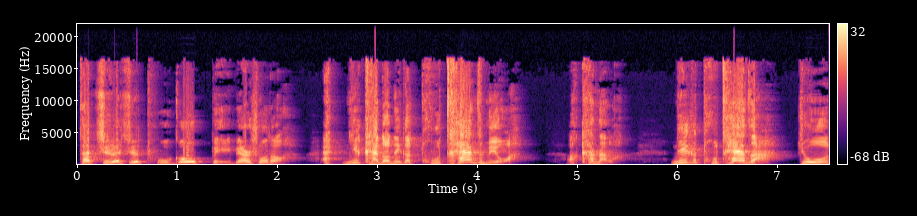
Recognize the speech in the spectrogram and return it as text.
他指了指土沟北边，说道：“啊，哎，你看到那个土台子没有啊？啊，看到了，那个土台子啊，就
